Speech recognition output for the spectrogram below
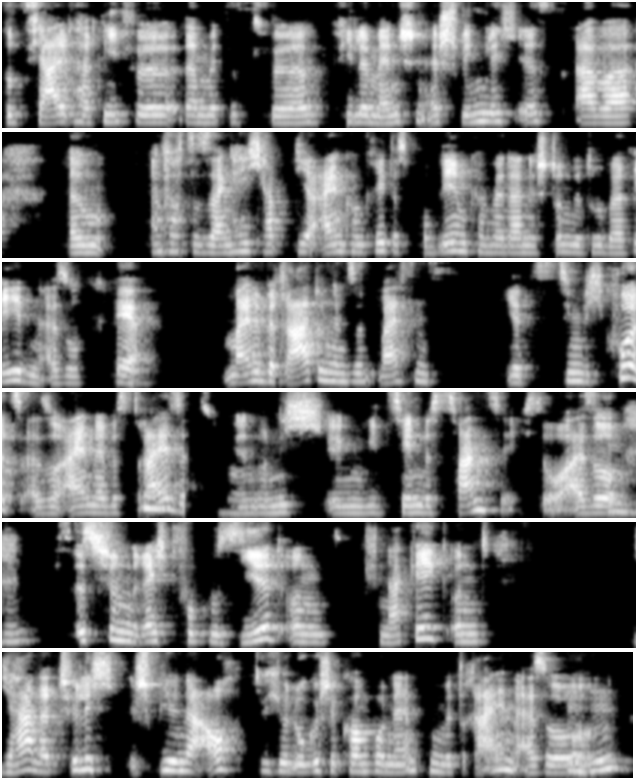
Sozialtarife, damit es für viele Menschen erschwinglich ist. Aber ähm, einfach zu sagen, hey, ich habe hier ein konkretes Problem, können wir da eine Stunde drüber reden? Also ja. meine Beratungen sind meistens jetzt ziemlich kurz, also eine bis drei mhm. Sitzungen und nicht irgendwie zehn bis zwanzig. So, also mhm. es ist schon recht fokussiert und knackig und ja, natürlich spielen da auch psychologische Komponenten mit rein. Also mhm.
